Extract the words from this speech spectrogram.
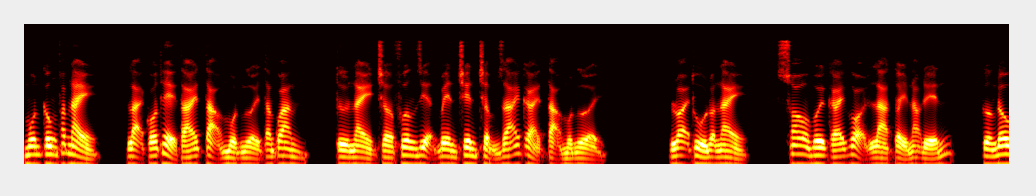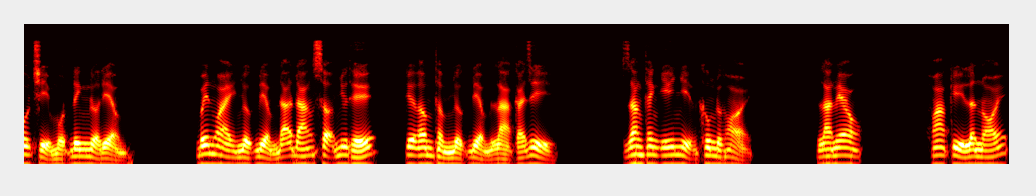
Môn công pháp này, lại có thể tái tạo một người tam quan, từ này chờ phương diện bên trên chậm rãi cải tạo một người. Loại thủ đoạn này, so với cái gọi là tẩy nào đến, cường đâu chỉ một đinh nửa điểm. Bên ngoài nhược điểm đã đáng sợ như thế, kia âm thầm nhược điểm là cái gì? Giang Thanh Y nhịn không được hỏi. Là neo. Hoa Kỳ Lân nói,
